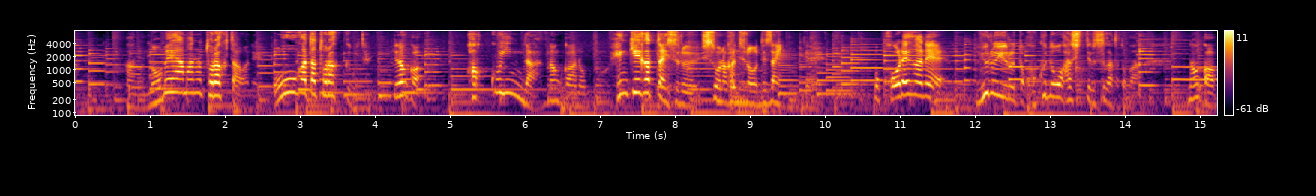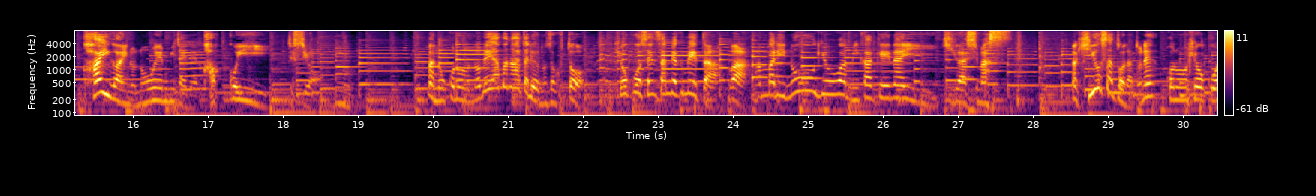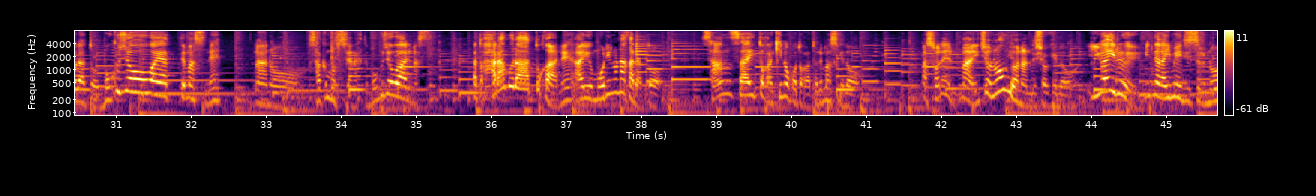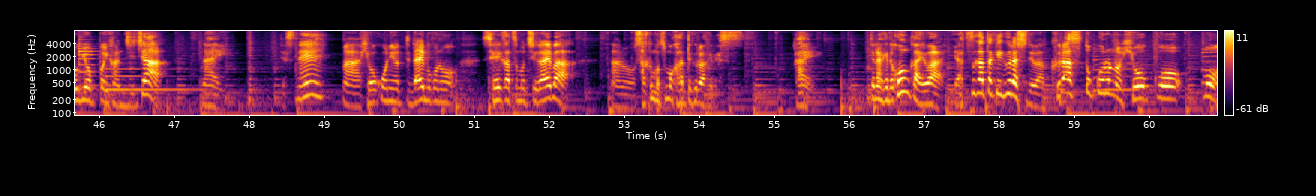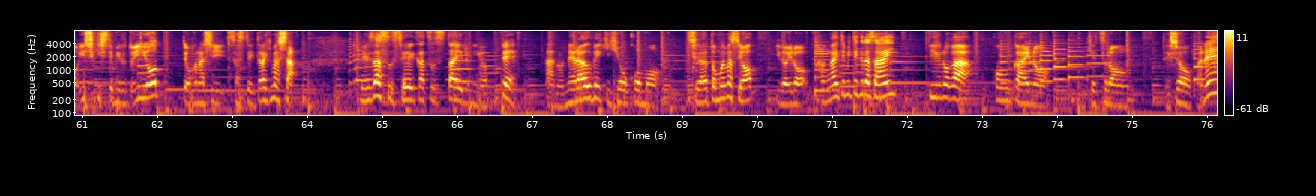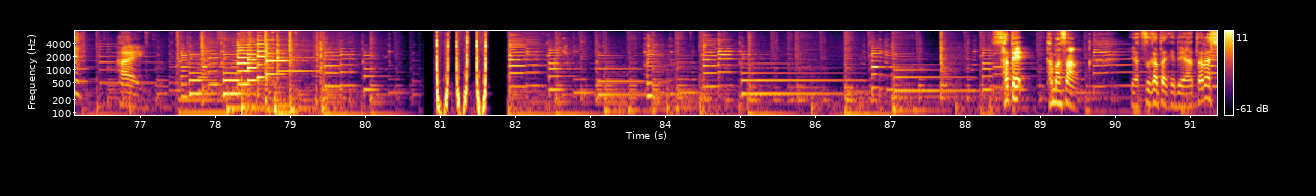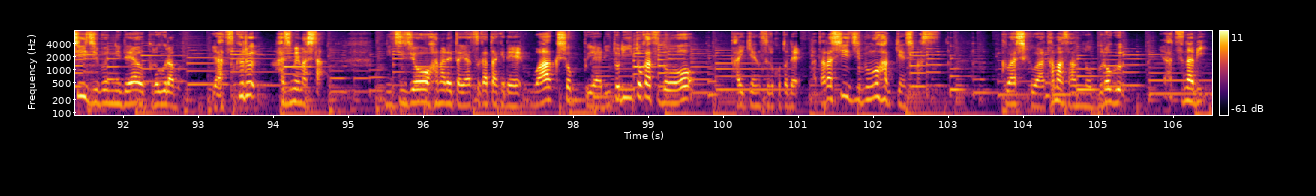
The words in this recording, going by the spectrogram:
あの野辺山のトラクターはね大型トラックみたい。でなんかかっこいいんだなんかあの変形合体するしそうな感じのデザインでねもうこれがねゆるゆると国道を走ってる姿とかなんか海外の農園みたいでかっこいいですよ。まあのこの野辺山の辺りを除くと標高 1300m はあんまり農業は見かけない気がします。まあ、清里だとねこの標高だと牧場はやってますね。あの作物じゃなくて牧場はあります。あと原村とかねああいう森の中だと山菜とかキノコとか取れますけど、まあ、それまあ一応農業なんでしょうけどいわゆるみんながイメージする農業っぽい感じじゃないですね。まあ標高によってだいぶこの生活も違えばあの作物も変わってくるわけです。はい。てなわけで今回は八ヶ岳暮らしでは暮らすところの標高も意識してみるといいよってお話しさせていただきました。目指す生活スタイルによってあの狙うべき標高も違うと思いますよ。いろいろ考えてみてください。っていうのが今回の結論でしょうかね。はい。さて、たまさん、八ヶ岳で新しい自分に出会うプログラム、やつくる始めました。日常を離れた八ヶ岳でワークショップやリトリート活動を体験することで新しい自分を発見します。詳しくはたまさんのブログ、やつナビ、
